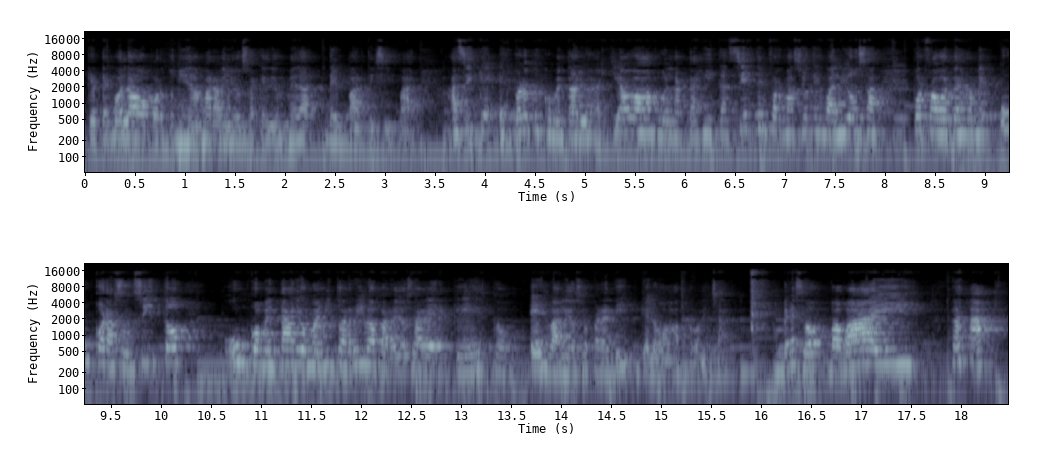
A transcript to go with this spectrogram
que tengo la oportunidad maravillosa que Dios me da de participar. Así que espero tus comentarios aquí abajo en la cajita. Si esta información es valiosa, por favor déjame un corazoncito, un comentario, manito arriba para yo saber que esto es valioso para ti y que lo vas a aprovechar. Un beso, bye bye.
